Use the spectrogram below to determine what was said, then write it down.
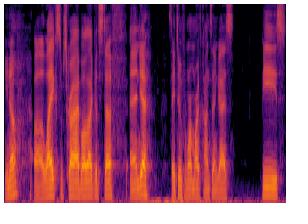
You know, uh, like, subscribe, all that good stuff. And yeah, stay tuned for more Marth content, guys. Peace.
